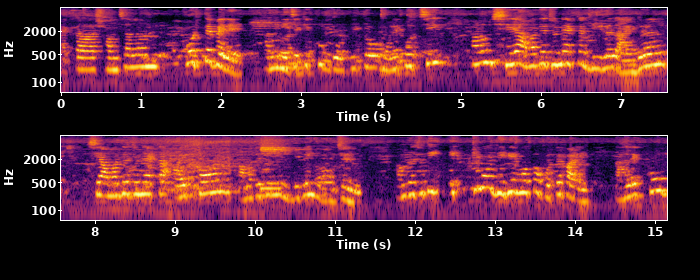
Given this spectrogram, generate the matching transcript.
একটা সঞ্চালন করতে পেরে আমি নিজেকে খুব গর্বিত মনে করছি। কারণ সে আমাদের জন্য একটা লিগাল আইডল সে আমাদের জন্য একটা আইকন আমাদের জন্য লিভিং লেজেন্ড আমরা যদি একটুও দিদির মতো হতে পারি, তাহলে খুব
